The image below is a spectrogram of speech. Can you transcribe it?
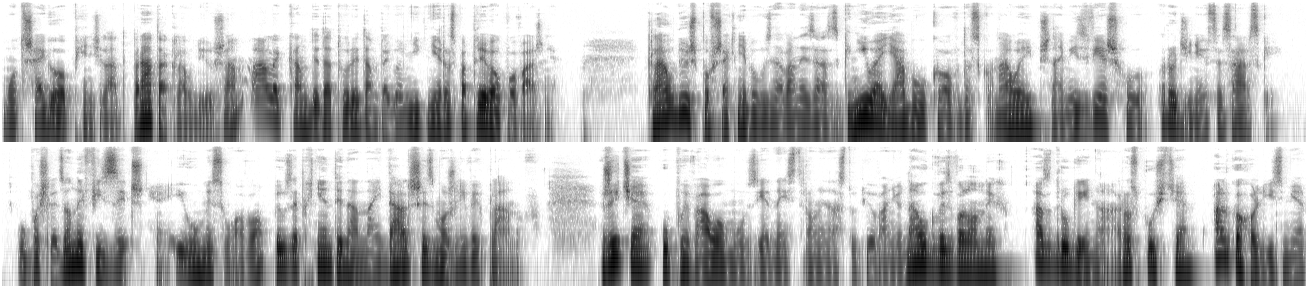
młodszego o pięć lat brata Klaudiusza, ale kandydatury tamtego nikt nie rozpatrywał poważnie. Klaudiusz powszechnie był uznawany za zgniłe jabłko w doskonałej, przynajmniej z wierzchu, rodzinie cesarskiej. upośledzony fizycznie i umysłowo, był zepchnięty na najdalszy z możliwych planów. Życie upływało mu z jednej strony na studiowaniu nauk wyzwolonych, a z drugiej na rozpuście, alkoholizmie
